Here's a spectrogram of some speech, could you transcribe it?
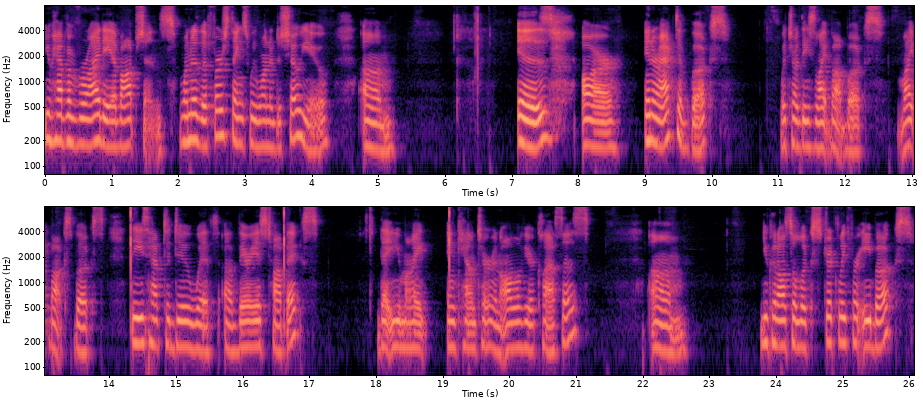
you have a variety of options. One of the first things we wanted to show you um, is our interactive books, which are these Lightbox books. Lightbox books. These have to do with uh, various topics that you might encounter in all of your classes. Um, you could also look strictly for ebooks.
